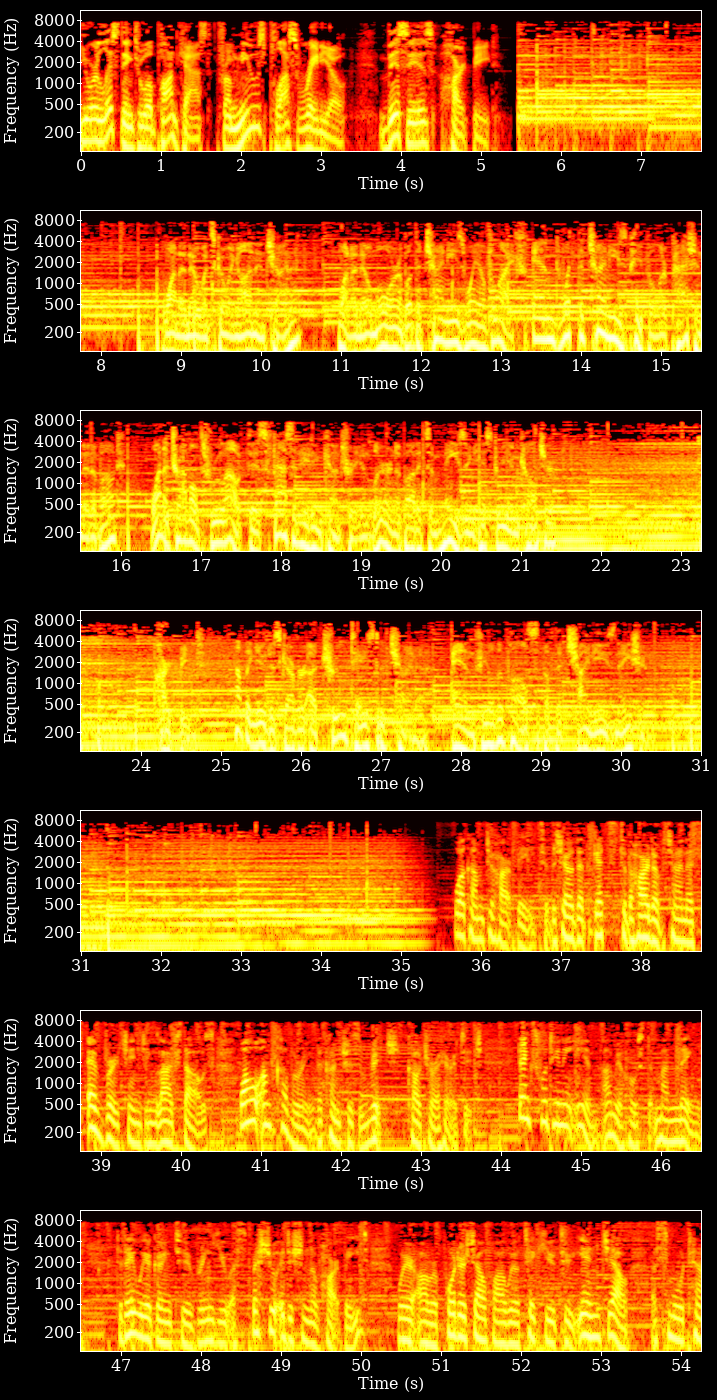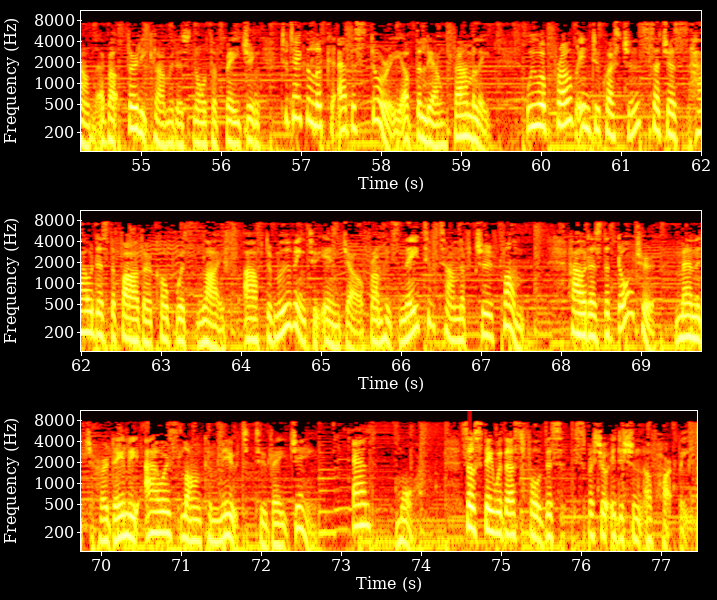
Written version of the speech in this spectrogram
You are listening to a podcast from News Plus Radio. This is Heartbeat. Want to know what's going on in China? Want to know more about the Chinese way of life and what the Chinese people are passionate about? Want to travel throughout this fascinating country and learn about its amazing history and culture? Heartbeat, helping you discover a true taste of China and feel the pulse of the Chinese nation. Welcome to Heartbeat, the show that gets to the heart of China's ever-changing lifestyles while uncovering the country's rich cultural heritage. Thanks for tuning in. I'm your host, Man Ling. Today we are going to bring you a special edition of Heartbeat, where our reporter Xiaohua will take you to Yanjiao, a small town about 30 kilometers north of Beijing, to take a look at the story of the Liang family. We will probe into questions such as how does the father cope with life after moving to Yanjiao from his native town of Chifeng? How does the daughter manage her daily hours-long commute to Beijing? And more. So stay with us for this special edition of Heartbeat.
